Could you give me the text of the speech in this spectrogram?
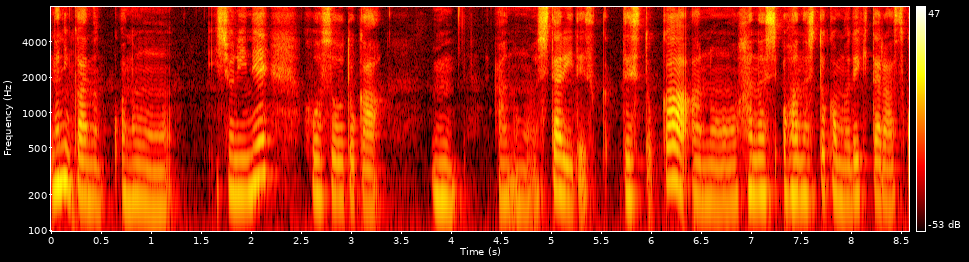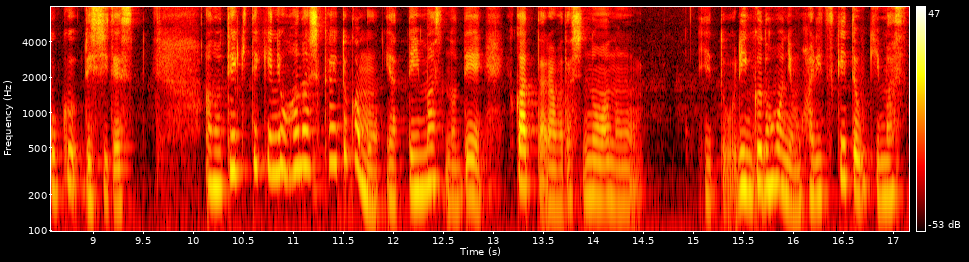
何かのあの一緒にね放送とか、うん、あのしたりですですとかあの話お話とかもできたらすごく嬉しいです。あの定期的にお話し会とかもやっていますのでよかったら私のあの、えっと、リンクの方にも貼り付けておきます。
